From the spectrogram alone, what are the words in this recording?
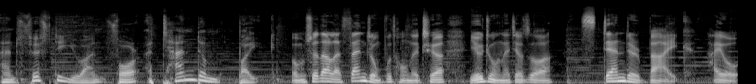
and 50 yuan for a tandem bike. 我们说到了三种不同的车，有一种呢叫做 standard bike，还有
